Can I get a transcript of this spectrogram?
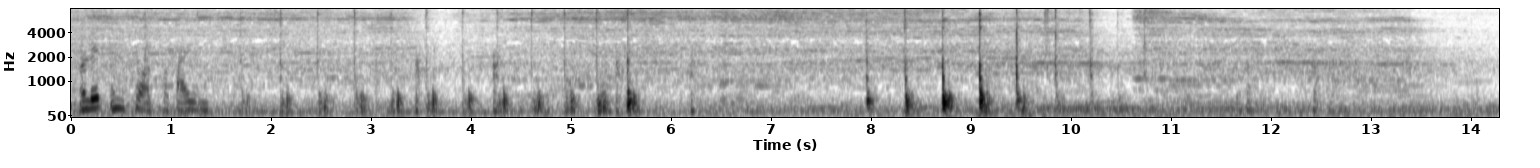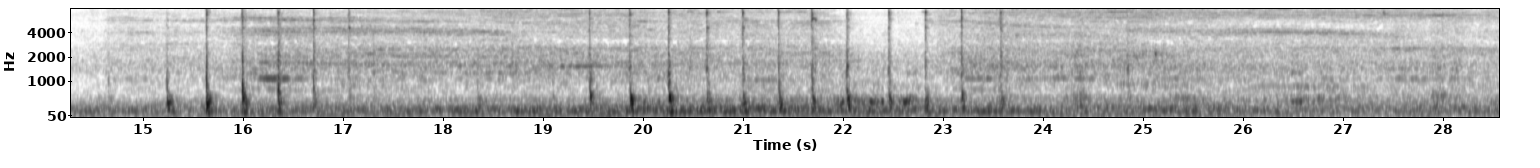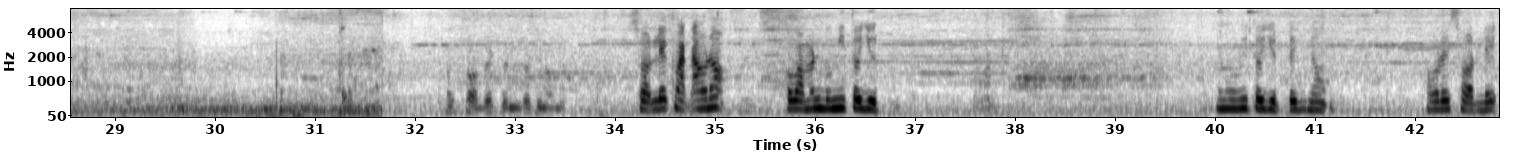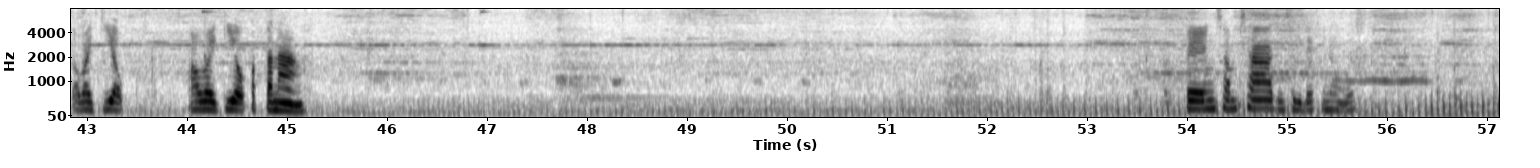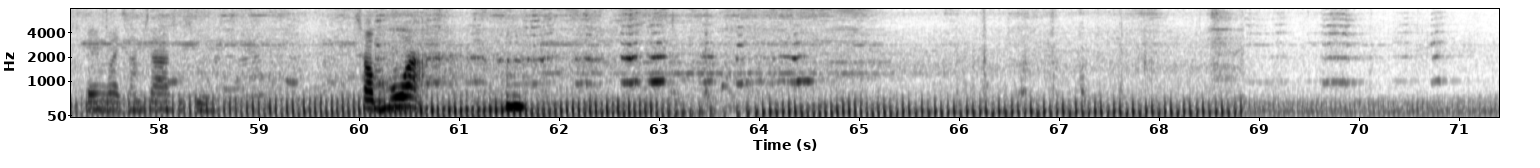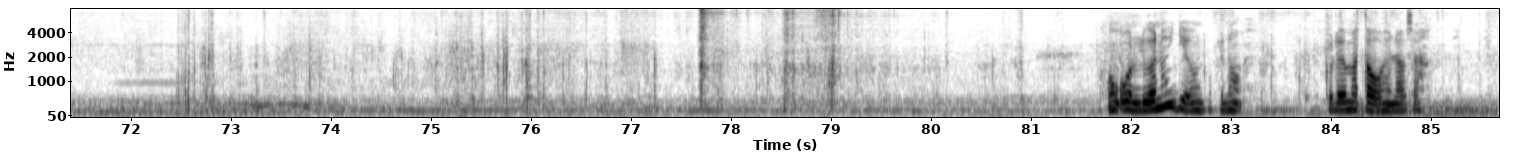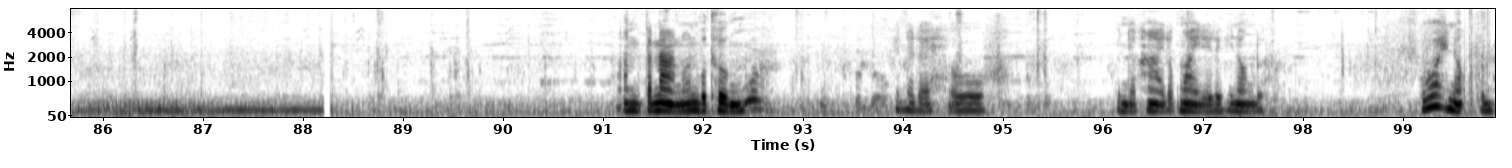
เอาเล็กสอดเข้าไป มันชอบเล็กเป็นก็พี่น้องเด้อสอดเล็กมัดเอาเนาะเพราะว่ามันบ่มีตัวหยุดมันบ่มีตัวหยุดเลยพี่น้องเอาได้สอดเล็กเอาไว้เกี่ยว เอาไว้เกี่ยวกับตะนางแปลงซ้ำชาซื่อได้พี่น้องเว้ยแปลงไว้ซ้ำชาซื่อๆชอมหัว องโอนเลือน้อยเดียวพี่น้องก็เลยมาต่อให้เราซะอันตะนางนั้นบ่ถึงเป็นอะไรโอ้เป็นอยากหายดอกไม้เลยเด้อพี่น้องเด้อโอ้ยเนาะเพิ่น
